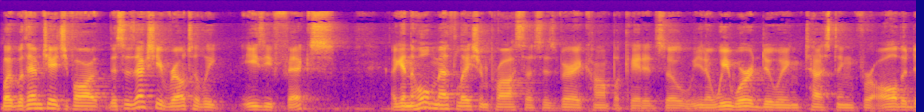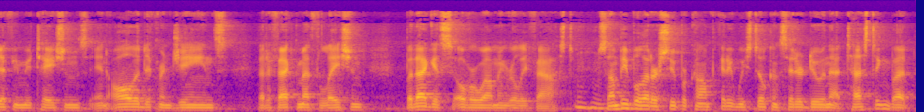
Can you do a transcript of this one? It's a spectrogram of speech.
But with MTHFR, this is actually a relatively easy fix. Again, the whole methylation process is very complicated. So, you know, we were doing testing for all the different mutations in all the different genes that affect methylation, but that gets overwhelming really fast. Mm-hmm. Some people that are super complicated, we still consider doing that testing, but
